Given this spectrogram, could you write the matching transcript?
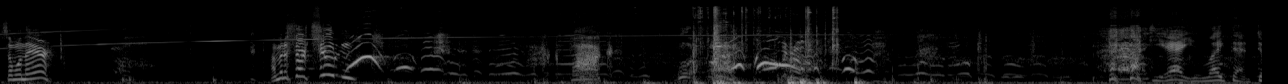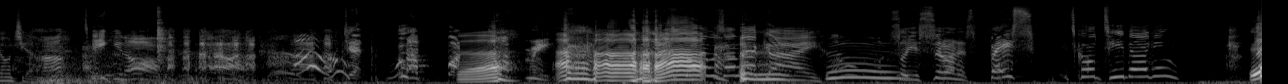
Someone there? I'm gonna start shooting! Fuck! yeah, you like that, don't you, huh? Take it off. Get the fuck Ah. off me! I was on that guy. So you sit on his face? It's called teabagging. Ja.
